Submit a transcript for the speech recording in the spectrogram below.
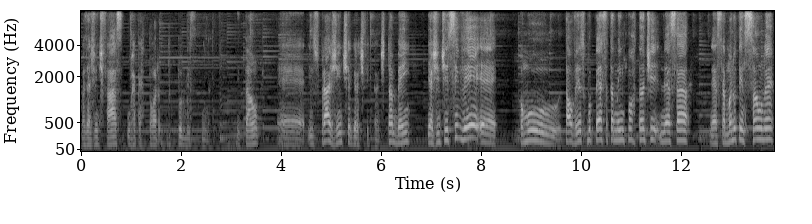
mas a gente faz o repertório do Clube da Esquina. Então, é, isso para a gente é gratificante também, e a gente se vê é, como, talvez, como peça também importante nessa, nessa manutenção né,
